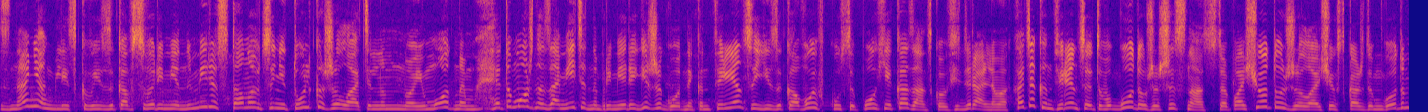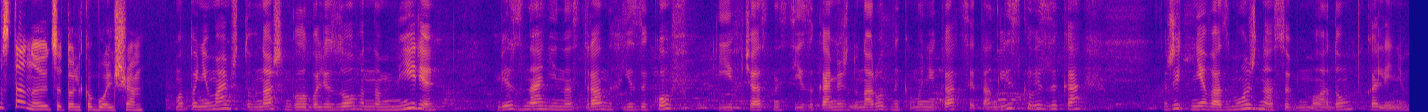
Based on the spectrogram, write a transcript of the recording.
Знание английского языка в современном мире становится не только желательным, но и модным. Это можно заметить на примере ежегодной конференции «Языковой вкус эпохи Казанского федерального». Хотя конференция этого года уже 16 по счету, желающих с каждым годом становится только больше. Мы понимаем, что в нашем глобализованном мире без знаний иностранных языков и, в частности, языка международной коммуникации, это английского языка, жить невозможно, особенно молодому поколению,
